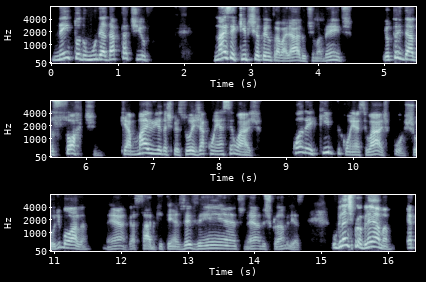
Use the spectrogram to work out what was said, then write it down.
nem todo mundo é adaptativo. Nas equipes que eu tenho trabalhado ultimamente, eu tenho dado sorte que a maioria das pessoas já conhecem o ágil. Quando a equipe conhece o ágil, pô, show de bola né? já sabe que tem os eventos né, do Scrum, beleza. O grande problema é,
